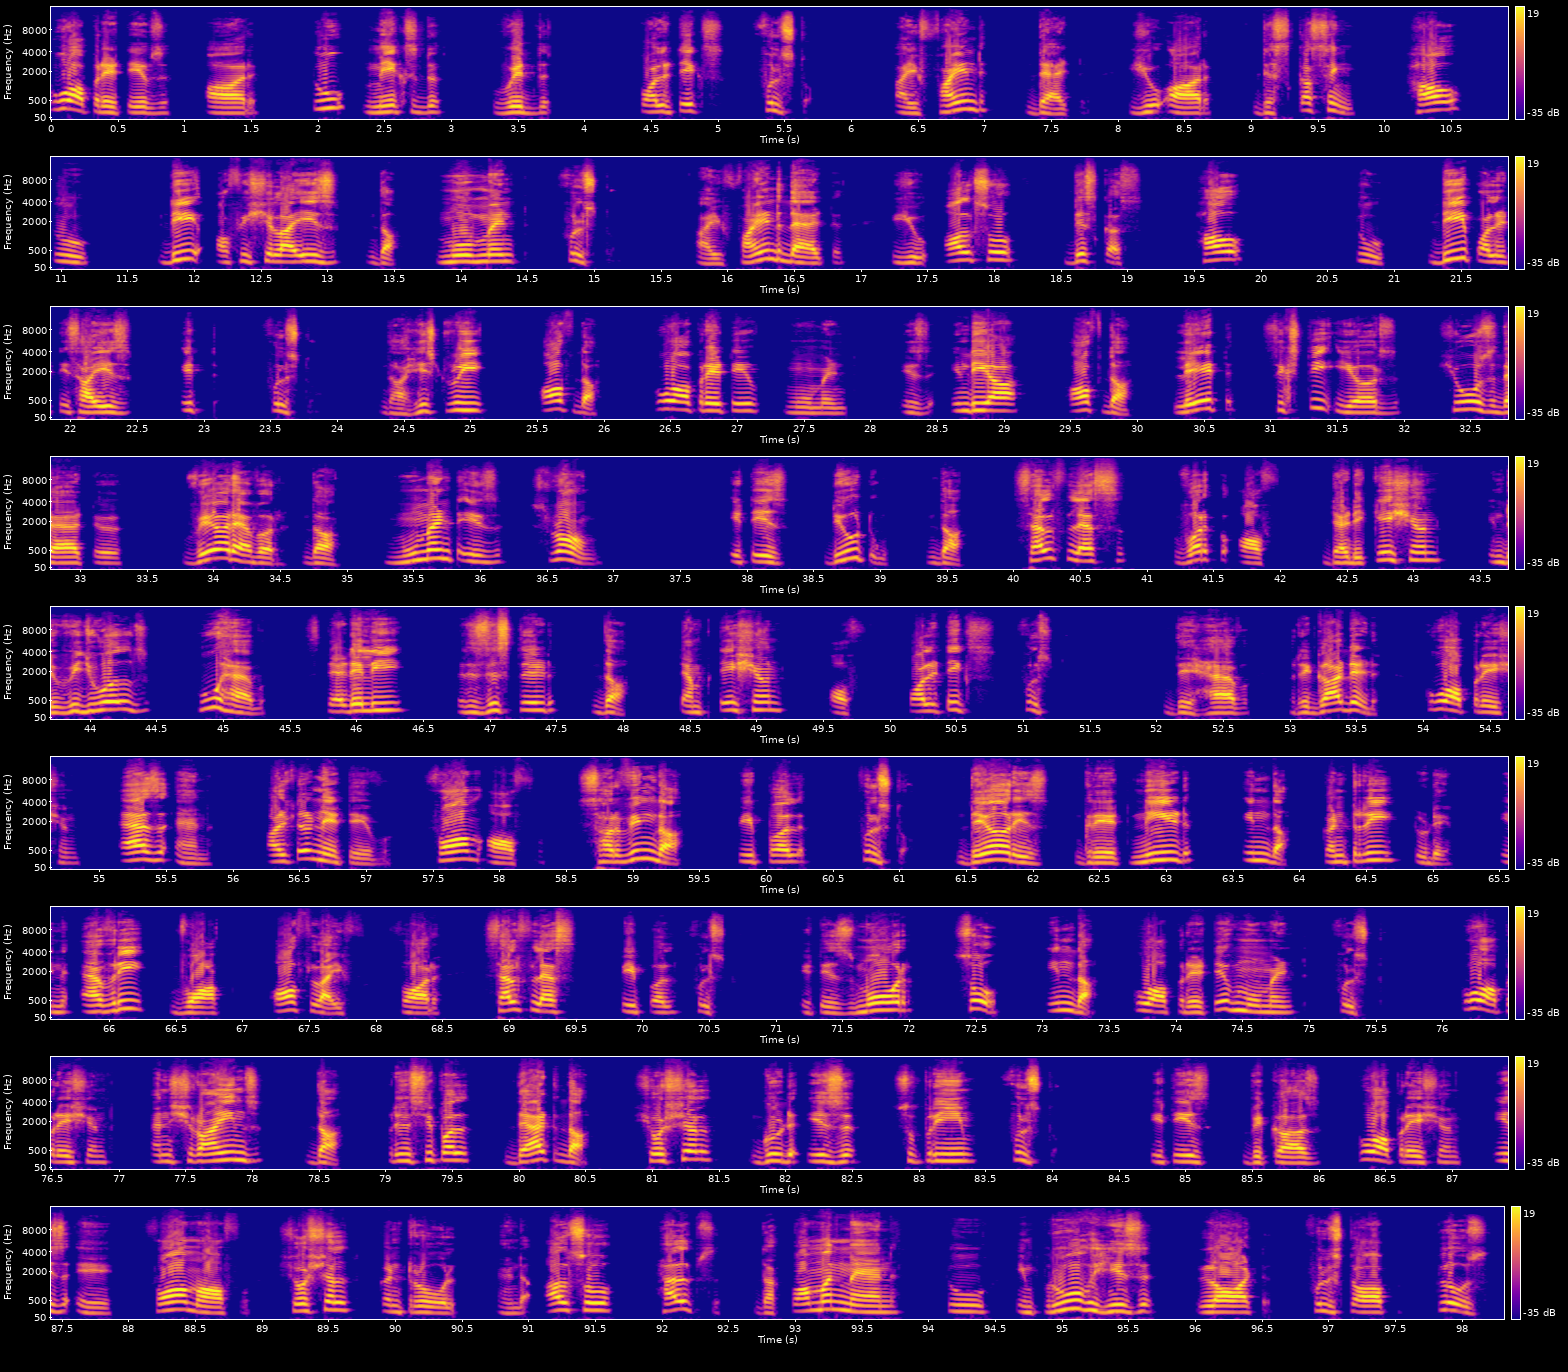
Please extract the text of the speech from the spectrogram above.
cooperatives are too mixed with politics full stop. I find that you are discussing how to de-officialize the movement full stop. I find that you also discuss how to depoliticize it full stop. The history of the cooperative movement is India of the late 60 years shows that uh, wherever the movement is strong, it is due to the selfless work of dedication individuals who have steadily resisted the temptation of politics full stop. They have regarded cooperation as an alternative form of serving the people full stop. There is great need in the country today in every walk of life for selfless people full stop. It is more so in the cooperative movement full stop. Cooperation enshrines the principle that the social good is supreme full stop. It is because cooperation is a form of social control and also helps the common man to improve his lot full stop close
